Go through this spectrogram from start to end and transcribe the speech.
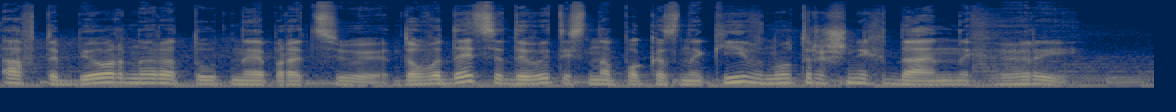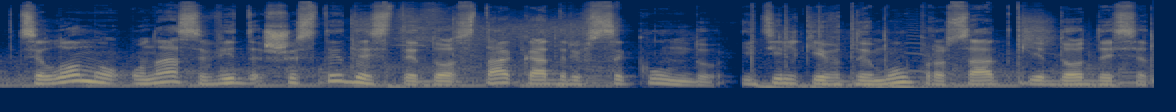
автобернера тут не працює. Доведеться дивитись на показники внутрішніх даних гри. Цілому у нас від 60 до 100 кадрів в секунду, і тільки в диму просадки до 10.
